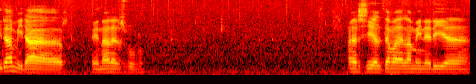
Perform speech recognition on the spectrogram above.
Ir a mirar en Aresburg. A ver si el tema de la minería...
